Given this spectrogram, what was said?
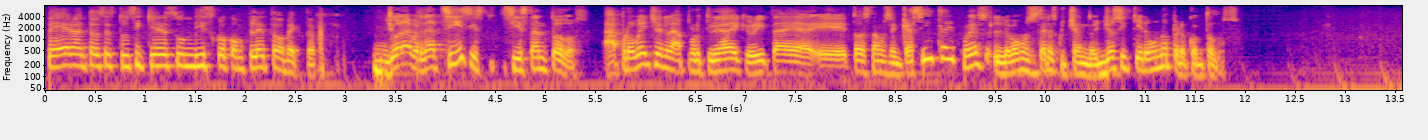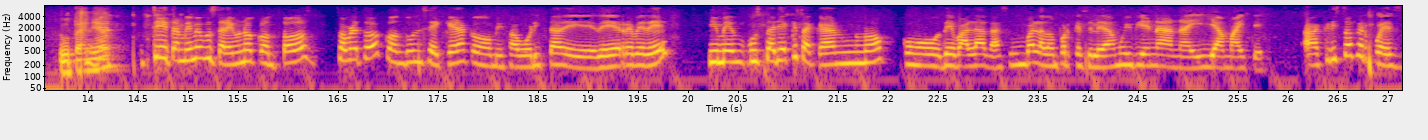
Pero entonces tú si quieres un disco completo, Vector. Yo la verdad sí, sí, sí están todos. Aprovechen la oportunidad de que ahorita eh, todos estamos en casita y pues lo vamos a estar escuchando. Yo sí quiero uno, pero con todos. ¿Tú, Tania? Sí, también me gustaría uno con todos, sobre todo con Dulce, que era como mi favorita de, de RBD. Y me gustaría que sacaran uno como de baladas, un baladón porque se le da muy bien a Anaí y a Maite. A Christopher pues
